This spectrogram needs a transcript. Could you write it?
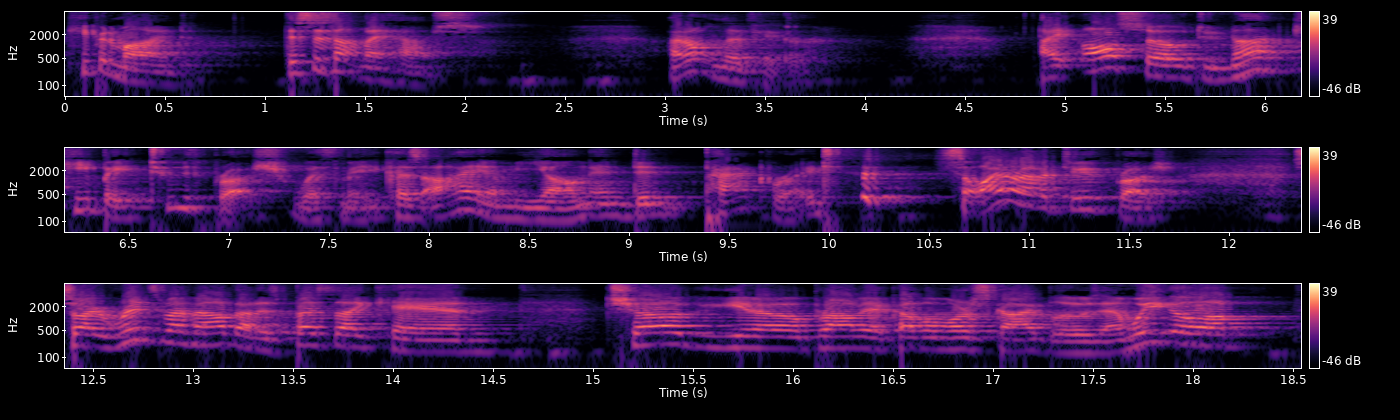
keep in mind, this is not my house. I don't live here. I also do not keep a toothbrush with me because I am young and didn't pack right. so I don't have a toothbrush. So I rinse my mouth out as best I can chug, you know, probably a couple more Skyy Blues, and we go up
